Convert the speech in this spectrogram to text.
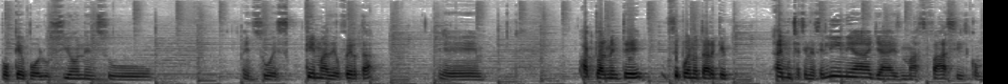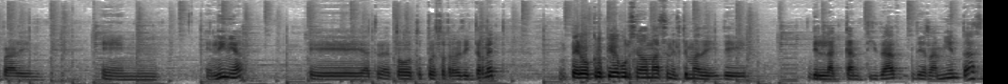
poca evolución en su, en su esquema de oferta. Eh, actualmente se puede notar que hay muchas tiendas en línea, ya es más fácil comprar en, en, en línea. eh, todo, todo, esto a través de Internet. Pero creo que ha evolucionado más en el tema de, de, la cantidad de herramientas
